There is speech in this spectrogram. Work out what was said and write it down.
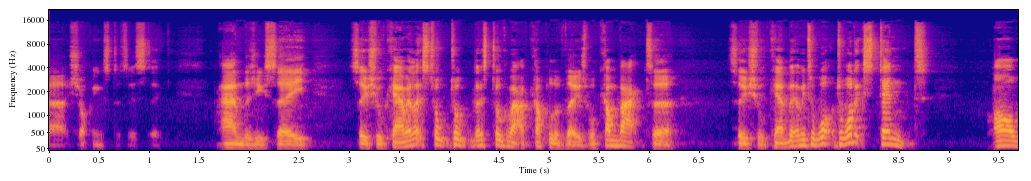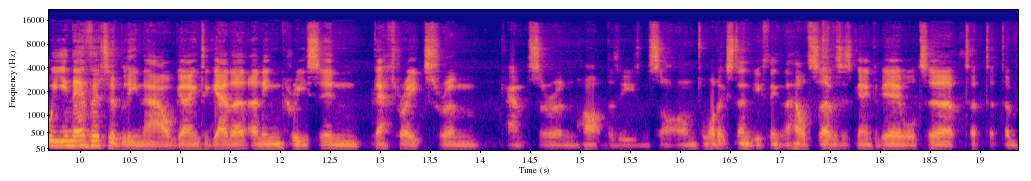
uh, shocking statistic. And as you say, social care. I mean, let's talk, talk, let's talk about a couple of those. We'll come back to social care, but I mean, to what to what extent are we inevitably now going to get a, an increase in death rates from cancer and heart disease and so on? To what extent do you think the health service is going to be able to, to, to, to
